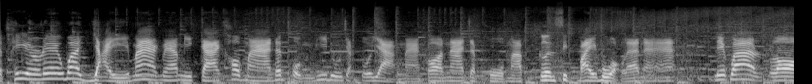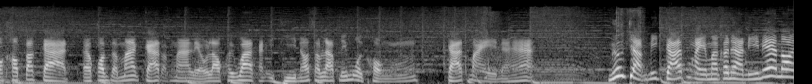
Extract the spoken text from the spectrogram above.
ตที่เรียกว่าใหญ่มากนะมีการเข้ามาถ้าผมที่ดูจากตัวอย่างมาก็น่าจะโผล่มาเกิน 10ใบบวกแล้วนะฮะ เรียกว่ารอเขาประกาศเอ่ความสามารถการ์ดออกมาแล้วเราค่อยว่ากันอีกทีเนาะสำหรับในหมวดของการ์ดใหม่นะฮะเนื่องจากมีการ์ดใหม่มาขนาดนี้แน่นอน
